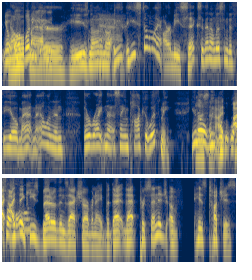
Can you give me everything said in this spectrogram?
You know, no matter. You, he's not nah. an, he, he's still my RB six. And then I listened to Theo, Matt, and Allen, and they're right in that same pocket with me. You know, Listen, we, we, I, so I, I think he's better than Zach Charbonnet, but that that percentage of his touches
